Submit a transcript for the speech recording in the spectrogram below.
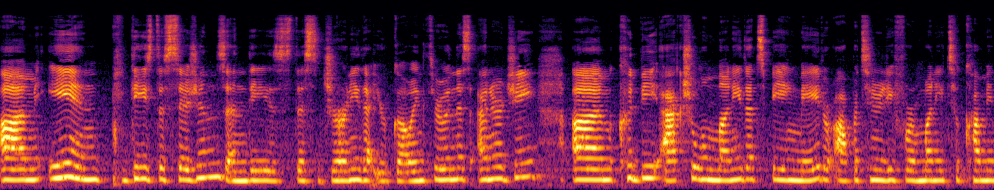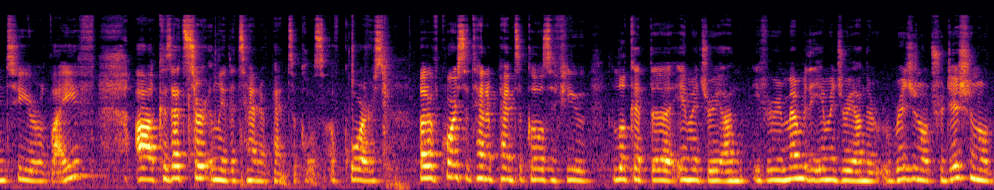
um, in these decisions and these this journey that you're going through in this energy um, could be actual money that's being made or opportunity for money to come into your life. Because uh, that's certainly the ten of pentacles of course but of course, the Ten of Pentacles, if you look at the imagery on, if you remember the imagery on the original traditional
